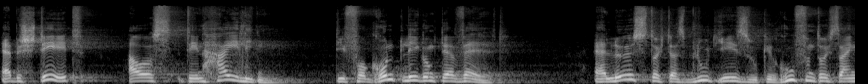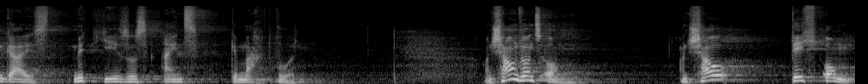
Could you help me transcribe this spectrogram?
Er besteht aus den Heiligen, die vor Grundlegung der Welt, erlöst durch das Blut Jesu, gerufen durch seinen Geist, mit Jesus eins gemacht wurden. Und schauen wir uns um und schau dich um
